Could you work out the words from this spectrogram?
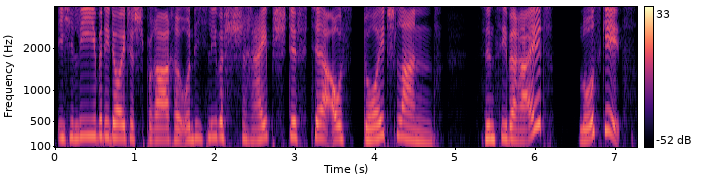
Ich liebe die deutsche Sprache und ich liebe Schreibstifte aus Deutschland. Sind Sie bereit? Los geht's!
